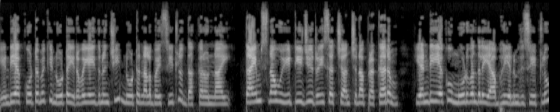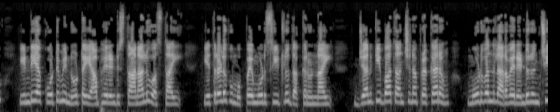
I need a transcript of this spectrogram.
ఇండియా కూటమికి నూట ఇరవై ఐదు నుంచి నూట నలభై సీట్లు దక్కనున్నాయి. టైమ్స్ నౌ ఈటీజీ రీసెర్చ్ అంచనా ప్రకారం ఎన్డీఏకు మూడు వందల యాభై ఎనిమిది సీట్లు ఇండియా కూటమి నూట యాభై రెండు స్థానాలు వస్తాయి. ఇతరులకు ముప్పై మూడు సీట్లు దక్కనున్నాయి. జన్ కీ బాత్ అంచనా ప్రకారం మూడు వందల అరవై రెండు నుంచి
